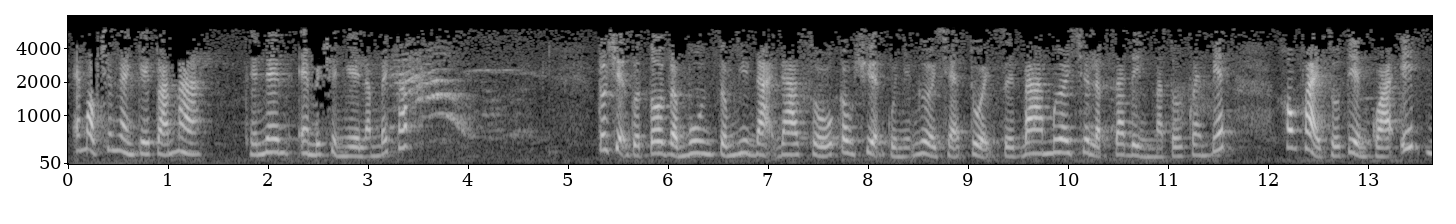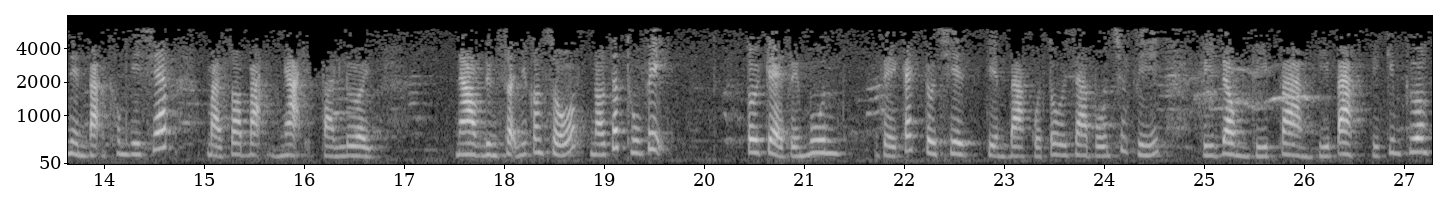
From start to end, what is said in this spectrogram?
Em học chuyên ngành kế toán mà, thế nên em mới chuyển nghề làm make up. Câu chuyện của tôi và Moon giống như đại đa số câu chuyện của những người trẻ tuổi dưới 30 chưa lập gia đình mà tôi quen biết. Không phải số tiền quá ít nên bạn không ghi chép, mà do bạn ngại và lười. Nào đừng sợ những con số, nó rất thú vị. Tôi kể với Moon về cách tôi chia tiền bạc của tôi ra bốn chiếc ví ví đồng, ví vàng, ví bạc, ví kim cương.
